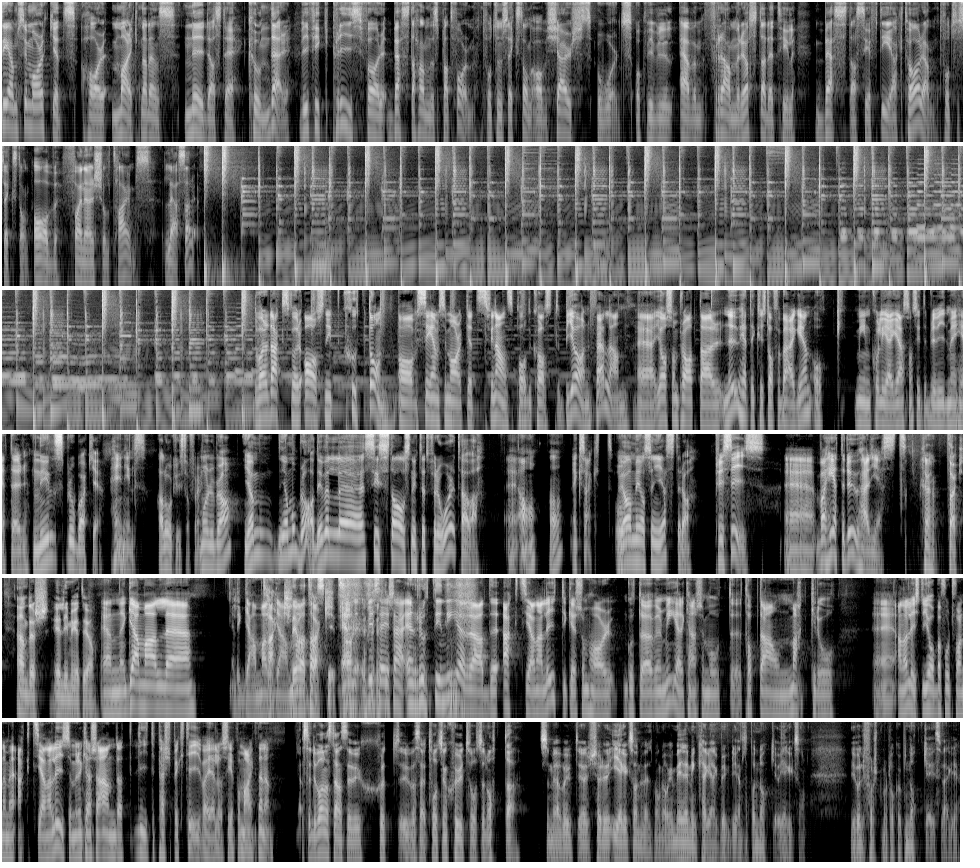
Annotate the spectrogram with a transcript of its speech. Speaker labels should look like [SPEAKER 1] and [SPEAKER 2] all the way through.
[SPEAKER 1] CMC Markets har marknadens nöjdaste kunder. Vi fick pris för bästa handelsplattform 2016 av Shares Awards och vi blev även framröstade till bästa CFD-aktören 2016 av Financial Times läsare.
[SPEAKER 2] Var det dags för avsnitt 17 av CMC Markets finanspodcast Björnfällan. Eh, jag som pratar nu heter Kristoffer Berggren och min kollega som sitter bredvid mig heter...
[SPEAKER 3] Nils Brobacke.
[SPEAKER 2] Hej Nils.
[SPEAKER 3] Hallå Kristoffer.
[SPEAKER 2] Mår du bra?
[SPEAKER 3] Jag, jag mår bra. Det är väl eh, sista avsnittet för året här va?
[SPEAKER 2] Eh, ja,
[SPEAKER 3] Ja.
[SPEAKER 2] exakt.
[SPEAKER 3] Och vi har med oss en gäst idag.
[SPEAKER 2] Precis. Eh, vad heter du, herr gäst?
[SPEAKER 4] Tack. Anders Elimi heter jag.
[SPEAKER 2] En gammal... Eh, eller gammal och
[SPEAKER 4] Tack.
[SPEAKER 2] gammal.
[SPEAKER 3] Det var taskigt.
[SPEAKER 2] En, vi säger så här, en rutinerad aktieanalytiker som har gått över mer kanske mot eh, top-down makroanalys. Du jobbar fortfarande med aktieanalyser, men du kanske har ändrat lite perspektiv vad gäller att se på marknaden.
[SPEAKER 4] Alltså det var någonstans över 2007-2008 som jag var ute. Jag körde Ericsson väldigt många år. Min karriär byggde egentligen på Nokia och Ericsson. Vi var väl först med att plocka upp Nokia i Sverige.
